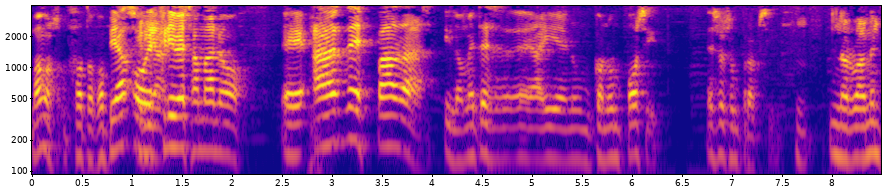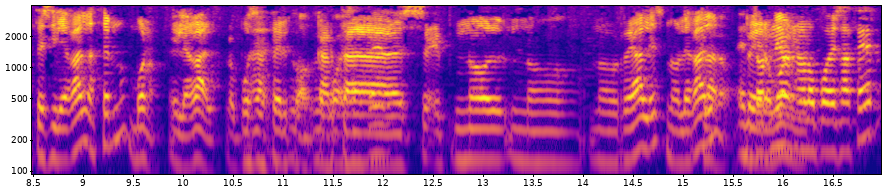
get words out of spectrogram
Vamos, fotocopia o escribes a mano eh, as de espadas y lo metes eh, ahí en un, con un POSIT. Eso es un proxy. normalmente es ilegal hacerlo. Bueno, ilegal, lo puedes A ver, hacer con lo cartas eh, no, no, no reales, no legal. Claro, en torneos bueno, no lo puedes hacer.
